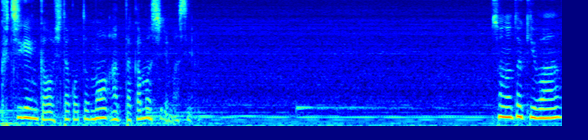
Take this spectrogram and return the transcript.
口喧嘩をしたこともあったかもしれません。その時は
